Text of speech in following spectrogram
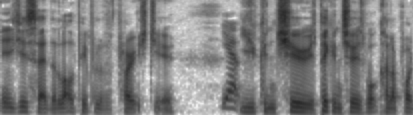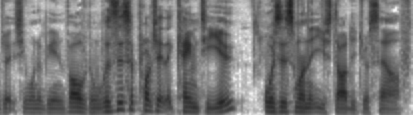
As you said, a lot of people have approached you. Yeah. You can choose, pick and choose what kind of projects you want to be involved in. Was this a project that came to you, or was this one that you started yourself?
